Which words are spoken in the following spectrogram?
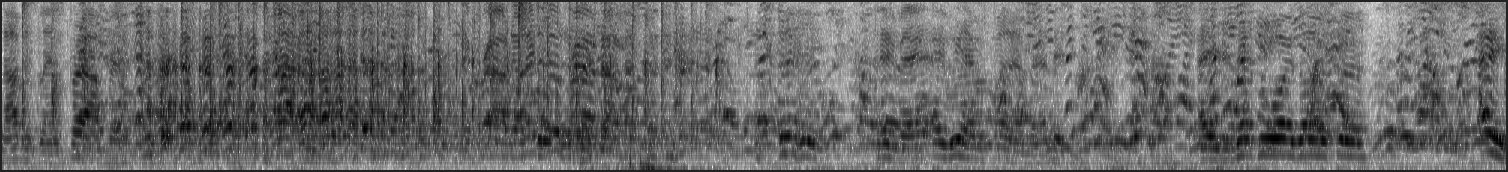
No, I'm just playing. The Proud family. They're proud though. They still proud though. hey man, hey, we having fun, man. Listen. Hey, the next award goes to. Hey,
